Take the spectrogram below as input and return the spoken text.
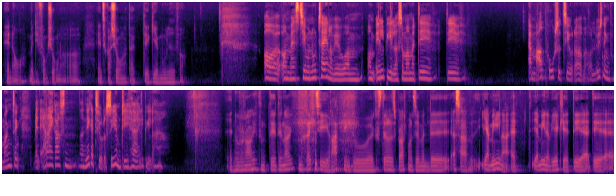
henover med de funktioner og integrationer, der det giver mulighed for. Og, og Mads Timo, nu taler vi jo om, om elbiler, som om at det, det er meget positivt og, og løsningen på mange ting. Men er der ikke også noget negativt at sige om de her elbiler her? Nu er det nok ikke den, det, det er nok ikke den rigtige retning, du, du stiller det spørgsmål til, men det, altså, jeg mener, at jeg mener virkelig, at det er, det er,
